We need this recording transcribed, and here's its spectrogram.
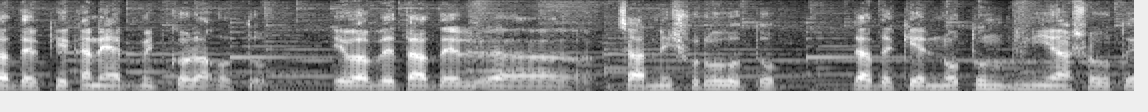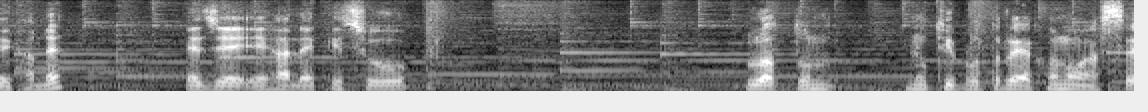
তাদেরকে এখানে অ্যাডমিট করা হতো। এভাবে তাদের জার্নি শুরু হতো, যাদেরকে নতুন নিয়ে আসা হতো এখানে। এই যে এখানে কিছু পুরাতন নথিপত্র এখনও আছে।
